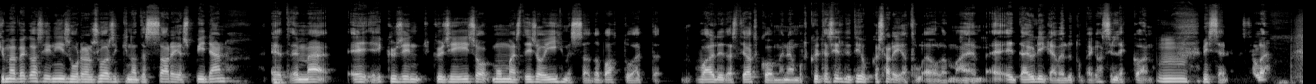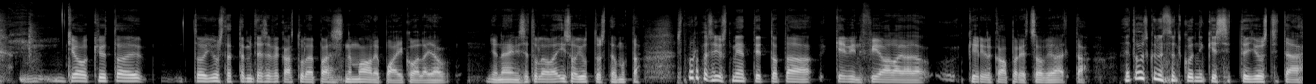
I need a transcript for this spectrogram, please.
kyllä mä Vegasin niin suuren suosikkina tässä sarjassa pidän, että en mä, ei, kysin, kysin iso, mun mielestä iso ihme saa tapahtua, että Wildi tästä jatkoon menee, mutta kyllä silti tiukka sarja tulee olemaan, ei, ei tämä ylikävely tule Vegasillekaan mm. missään ole. Mm, joo, kyllä toi, toi just, että miten se Vegas tulee päästä sinne maalipaikoille ja ja näin, niin se tulee olla iso juttu sitä, mutta sitten mä rupesin just miettimään tota Kevin Fiala ja Kirill Kapritsovia, että, että olisiko nyt kuitenkin sitten just sitä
